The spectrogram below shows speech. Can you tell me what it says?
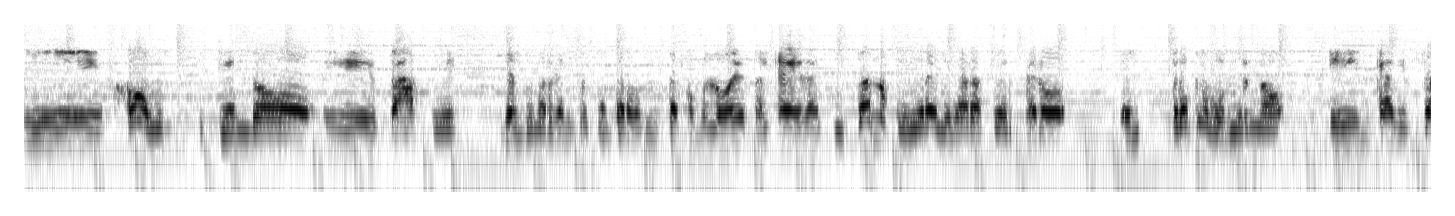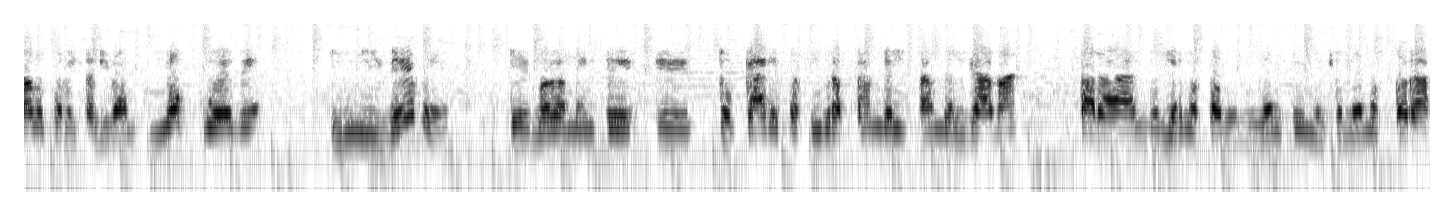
eh, host, siendo eh, base de alguna organización terrorista como lo es Al Qaeda. Quizás lo pudiera llegar a ser, pero el propio gobierno encabezado por el talibán no puede ni debe eh, nuevamente eh, tocar esa fibra tan, del, tan delgada para el gobierno estadounidense y mucho menos para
